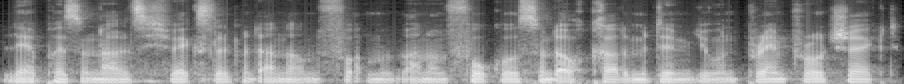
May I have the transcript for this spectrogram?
Lehrpersonal sich wechselt mit anderen, mit anderem Fokus und auch gerade mit dem Human Brain Project,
